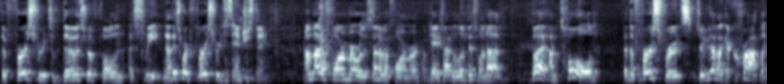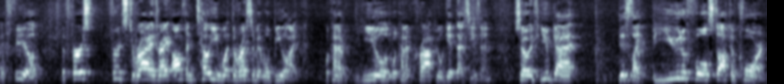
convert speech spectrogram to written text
the first fruits of those who have fallen asleep. Now, this word first fruits is interesting. I'm not a farmer or the son of a farmer, okay, so I had to look this one up. But I'm told that the first fruits, so if you have like a crop, like a field, the first fruits to rise, right, often tell you what the rest of it will be like. What kind of yield, what kind of crop you'll get that season. So if you've got this like beautiful stalk of corn,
